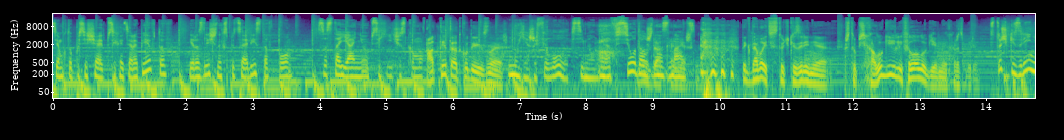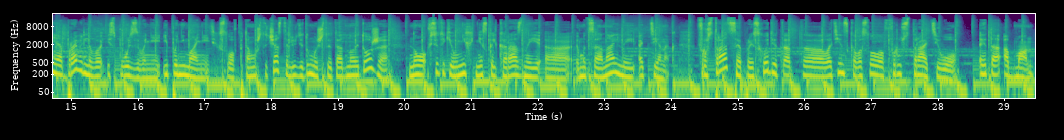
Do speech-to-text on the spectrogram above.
тем, кто посещает психотерапевтов и различных специалистов по состоянию психическому. А ты-то откуда их знаешь? Ну, я же филолог, Семен, я все Ну должна да, знать. конечно. Так давайте с точки зрения, что психологии или филологии мы их разберем. С точки зрения правильного использования и понимания этих слов, потому что часто люди думают, что это одно и то же, но все-таки у них несколько разный э, эмоциональный оттенок. Фрустрация происходит от э, латинского слова frustratio. Это обман.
